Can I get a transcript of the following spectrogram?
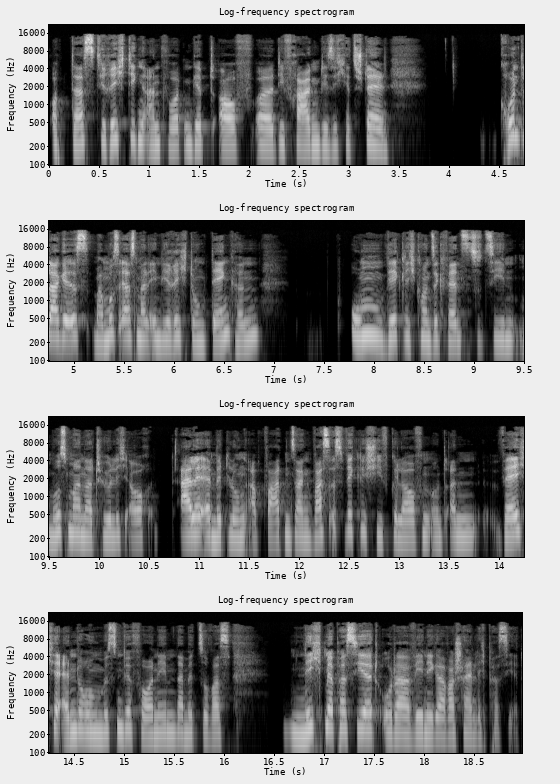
ob das die richtigen Antworten gibt auf äh, die Fragen, die sich jetzt stellen. Grundlage ist, man muss erstmal in die Richtung denken, um wirklich Konsequenzen zu ziehen, muss man natürlich auch alle Ermittlungen abwarten, sagen, was ist wirklich schiefgelaufen und an welche Änderungen müssen wir vornehmen, damit sowas nicht mehr passiert oder weniger wahrscheinlich passiert.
